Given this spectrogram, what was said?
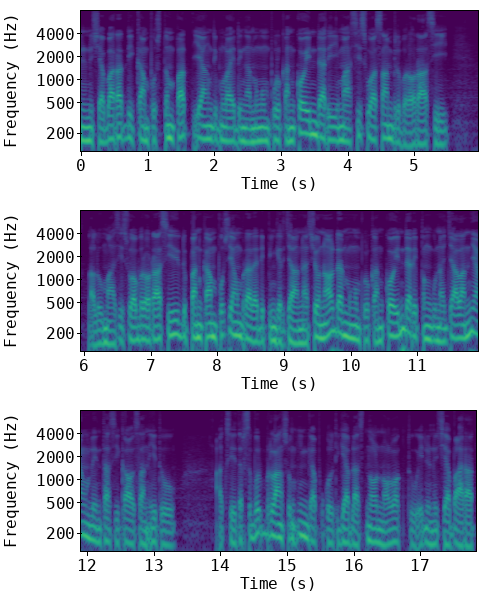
Indonesia Barat di kampus tempat yang dimulai dengan mengumpulkan koin dari mahasiswa sambil berorasi. Lalu mahasiswa berorasi di depan kampus yang berada di pinggir jalan nasional dan mengumpulkan koin dari pengguna jalan yang melintasi kawasan itu. Aksi tersebut berlangsung hingga pukul 13.00 waktu Indonesia Barat.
